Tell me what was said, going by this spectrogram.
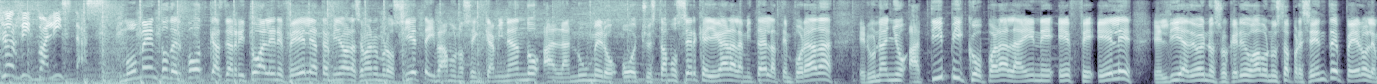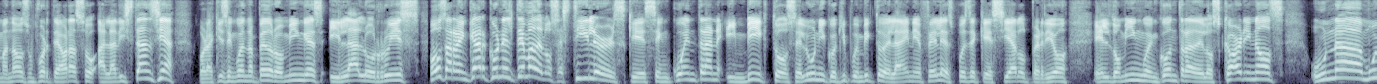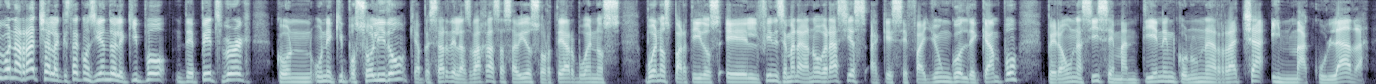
los ritualistas. Momento del podcast de Ritual NFL. Ha terminado la semana número 7 y vámonos encaminando a la número 8. Estamos cerca de llegar a la mitad de la temporada en un año atípico para la NFL. El día de hoy nuestro querido Gabo no está presente, pero le mandamos un fuerte abrazo a la distancia. Por aquí se encuentran Pedro Domínguez y Lalo Ruiz. Vamos a arrancar con el tema de los Steelers que se encuentran invictos, el único equipo invicto de la NFL después de que Seattle perdió el domingo en contra de los Cardinals. Una muy buena racha la que está consiguiendo el equipo de Pittsburgh con un equipo sólido que a pesar de las bajas ha sabido sortear buenos, buenos partidos. El fin de semana ganó gracias a que se falló un gol de campo, pero aún así se mantienen con una racha inmaculada.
